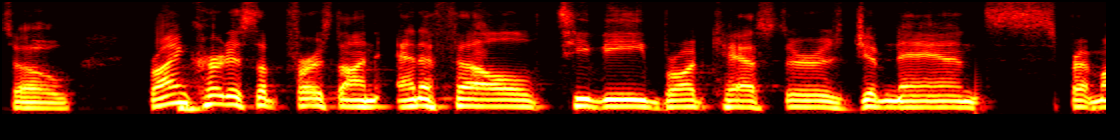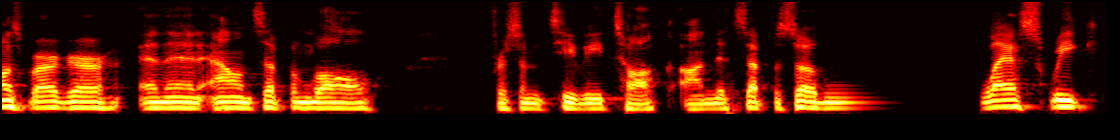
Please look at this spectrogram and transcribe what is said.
So Brian Curtis up first on NFL TV broadcasters, Jim Nantz, Brett Musburger, and then Alan Sepinwall for some TV talk on this episode. Last week,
